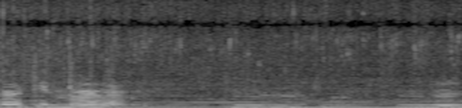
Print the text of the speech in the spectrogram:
น่ากินมากอะ อืมอืม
